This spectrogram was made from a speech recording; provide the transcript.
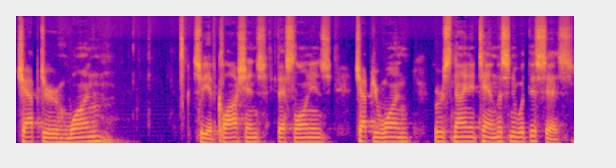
chapter 1. So you have Colossians, Thessalonians chapter 1, verse 9 and 10. Listen to what this says.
